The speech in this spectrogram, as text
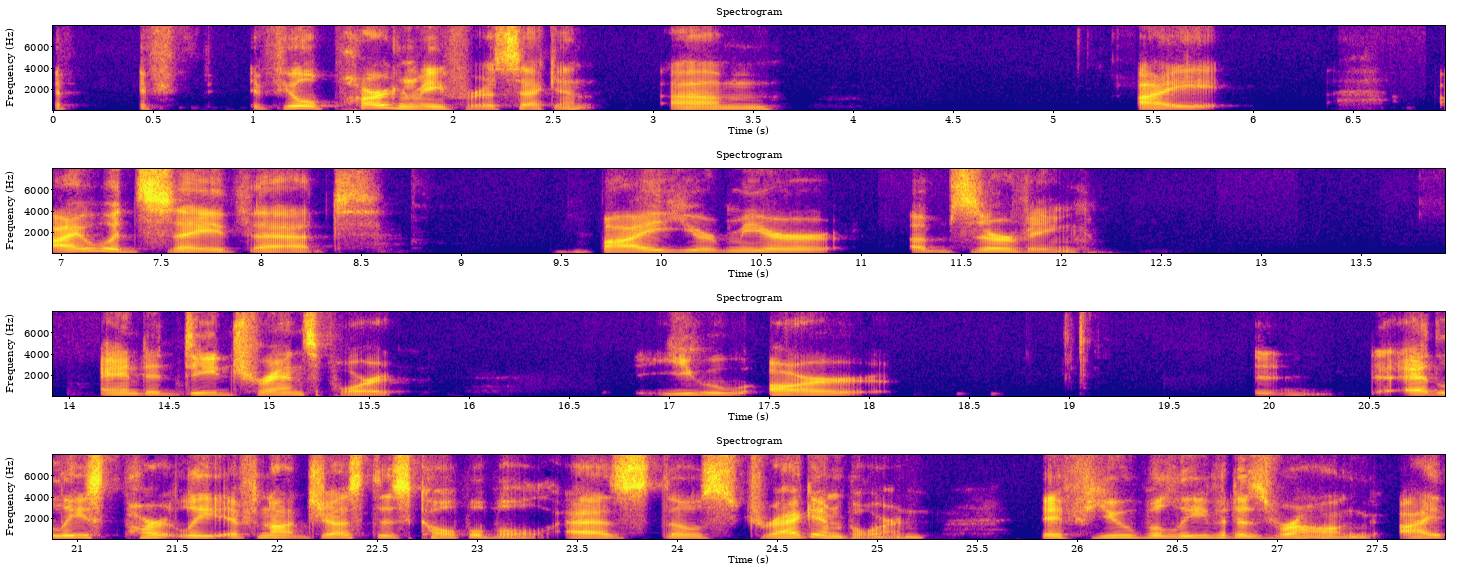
if if if you'll pardon me for a second, um, I I would say that by your mere observing and indeed transport, you are uh, at least partly, if not just as culpable as those dragonborn. If you believe it is wrong, I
